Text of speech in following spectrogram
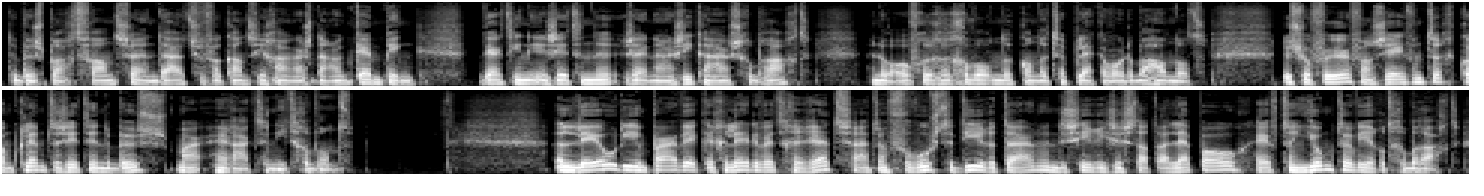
De bus bracht Franse en Duitse vakantiegangers naar hun camping. 13 inzittenden zijn naar een ziekenhuis gebracht en de overige gewonden konden ter plekke worden behandeld. De chauffeur van 70 kwam klem te zitten in de bus, maar hij raakte niet gewond. Een leeuw die een paar weken geleden werd gered uit een verwoeste dierentuin in de Syrische stad Aleppo heeft een jong ter wereld gebracht.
